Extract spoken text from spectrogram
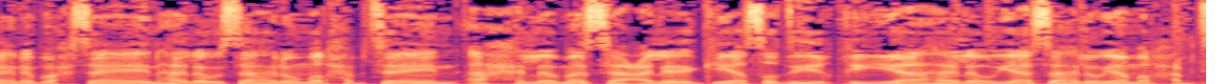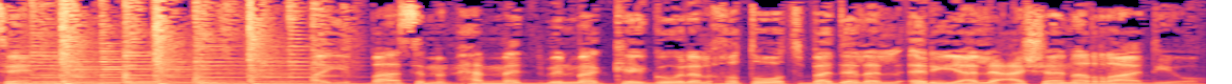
اهلين ابو حسين هلا وسهلا ومرحبتين. أحلى مسا عليك يا صديقي يا هلا ويا سهلا ويا مرحبتين. طيب باسم محمد من مكة يقول الخطوط بدل الأريال عشان الراديو.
